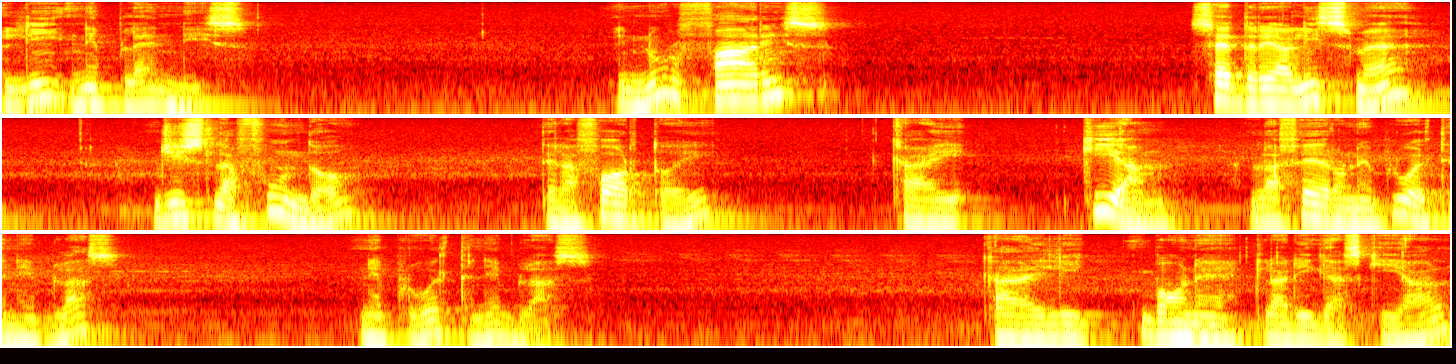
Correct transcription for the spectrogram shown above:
li ne plendis. Li nur faris, sed realisme, gis la fundo, de la fortoi, cae ciam la fero ne plu el teneblas, ne plu el teneblas. Cae li bone clarigas cial,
